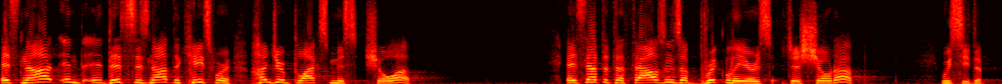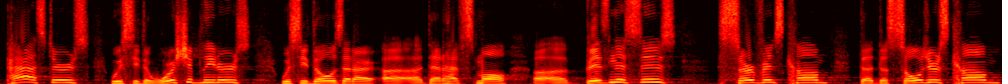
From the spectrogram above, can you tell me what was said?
It's not in, this is not the case where 100 blacksmiths show up. It's not that the thousands of bricklayers just showed up. We see the pastors, we see the worship leaders, we see those that, are, uh, uh, that have small uh, uh, businesses, servants come, the, the soldiers come,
